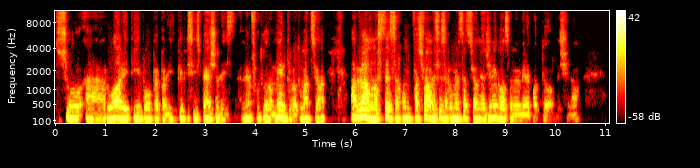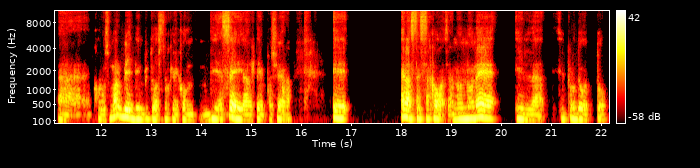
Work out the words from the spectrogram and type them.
su uh, ruoli tipo per PPC specialist nel futuro, mentre l'automazione, avevamo la stessa, facevamo le stesse conversazioni a Genicosta nel 2014, no? eh, con lo smart bidding piuttosto che con DSA al tempo c'era. E è la stessa cosa, non, non è il, il prodotto.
